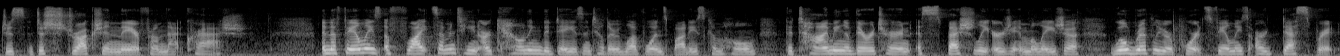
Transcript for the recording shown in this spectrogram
just destruction there from that crash. And the families of Flight 17 are counting the days until their loved ones' bodies come home. The timing of their return, especially urgent in Malaysia. Will Ripley reports families are desperate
